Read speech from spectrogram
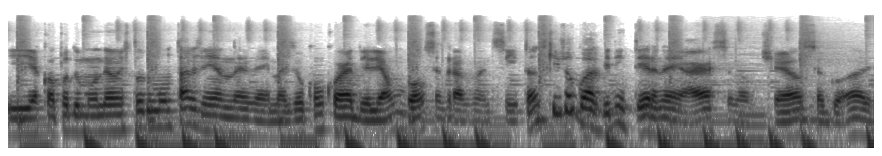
E a Copa do Mundo é onde todo mundo tá vendo, né, velho? Mas eu concordo, ele é um bom centroavante, sim. Tanto que jogou a vida inteira, né? Arsenal, Chelsea agora.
